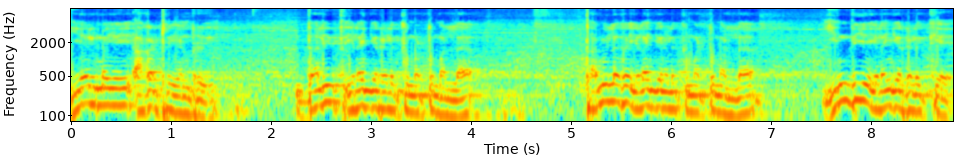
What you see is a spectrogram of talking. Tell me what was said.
ஏழ்மையை அகற்று என்று. தலித் இளைஞர்களுக்கு மட்டுமல்ல தமிழக இளைஞர்களுக்கு மட்டுமல்ல இந்திய இளைஞர்களுக்கே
